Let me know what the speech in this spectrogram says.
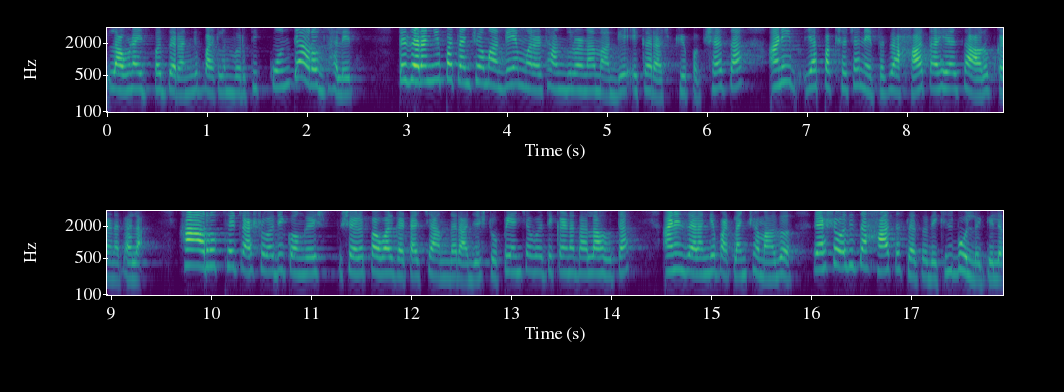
लावण्या इतपत जरांगे पाटलांवरती कोणते आरोप झालेत? तर जरंगी पाटलांच्या मागे मराठा आंदोलनामागे एका राजकीय पक्षाचा आणि या पक्षाच्या नेत्याचा हात आहे असा आरोप करण्यात आला. हा आरोप थेट राष्ट्रवादी काँग्रेस शरद पवार गटाचे आमदार राजेश टोपे यांच्यावरती करण्यात आला होता आणि जरांगे पाटलांच्या मागं राष्ट्रवादीचा हात असल्याचं देखील बोललं गेलं.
